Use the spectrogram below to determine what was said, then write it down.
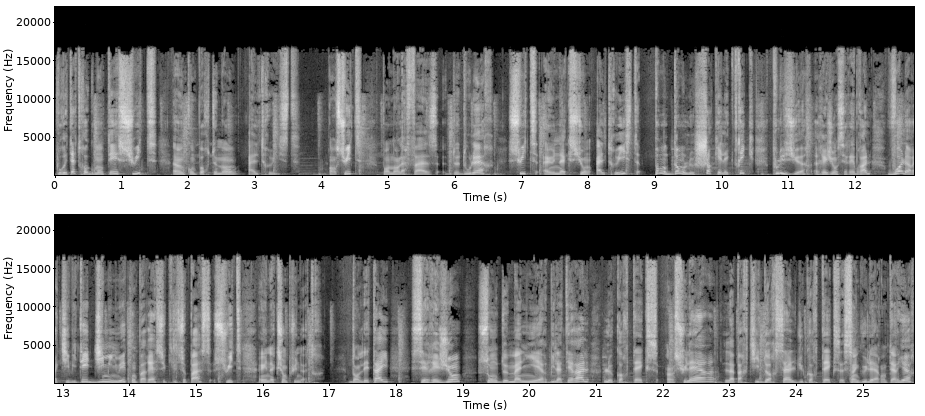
pourrait être augmentée suite à un comportement altruiste. Ensuite, pendant la phase de douleur, suite à une action altruiste, pendant le choc électrique, plusieurs régions cérébrales voient leur activité diminuer comparée à ce qu'il se passe suite à une action plus neutre. Dans le détail, ces régions sont de manière bilatérale le cortex insulaire, la partie dorsale du cortex singulaire antérieur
